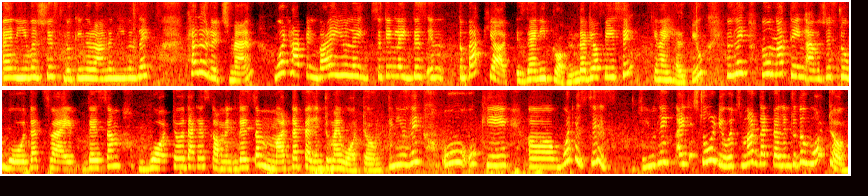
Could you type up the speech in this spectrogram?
and he was just looking around and he was like, Hello, rich man what happened? Why are you like sitting like this in the backyard? Is there any problem that you're facing? Can i help you? He was like no nothing. I was just too bored. That's why there's some water that has come in. There's some mud that fell into my water. And he was like oh okay. Uh what is this? So he was like i just told you it's mud that fell into the water.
